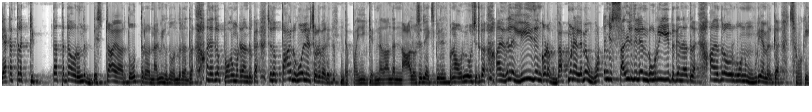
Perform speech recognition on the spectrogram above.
இடத்துல கிட்டத்தட்ட அவர் வந்து டிஸ்ட்ராய் ஆகிற தோத்துற நிலைமைக்கு வந்து வந்துடுறாரு. அந்த இடத்துல போக மாட்டேன்னு இருக்க. ஸோ இதை பார்க்குறது ஹோல் நெட் சொல்லிருக்காரு. இந்த பையன் என்னதான் அந்த நாலு வருஷத்துல எக்ஸ்பீரியன்ஸ் பண்ண அவரு யோசிச்சிருக்கா? அந்த இடத்துல லீசங்கோட வெப்பன் எல்லாமே ஒட்டஞ்சு சல்லுதுல உருகிட்டு இருக்கு இந்த இடத்துல. அந்த இடத்துல அவருக்கு ஒன்றும் முடியாமல் இருக்க. ஸோ ஓகே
